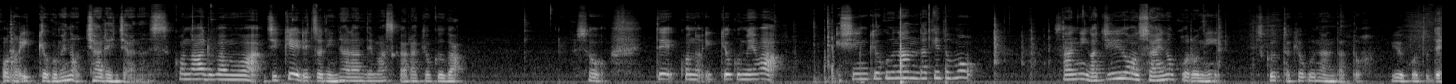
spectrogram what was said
この1曲目の「チャレンジャー」なんです。このアルバムは時系列に並んでますから曲が。そう。でこの1曲目は新曲なんだけども3人が14歳の頃に作った曲なんだということで。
